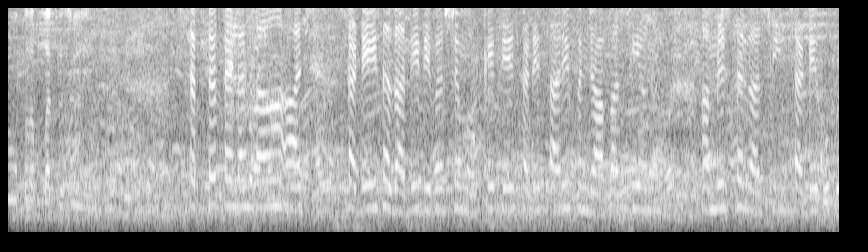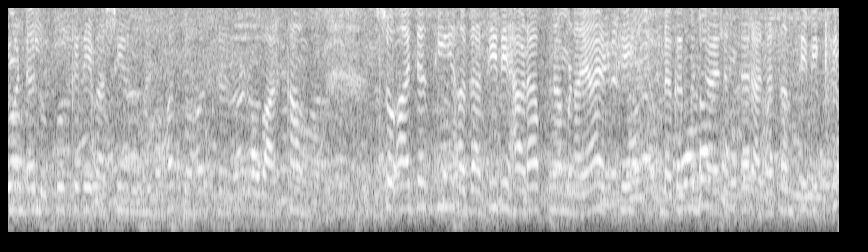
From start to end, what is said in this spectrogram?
ਜਾਗਰਣ ਸ਼੍ਰੀ ਨਿਰਮਲ ਸਭ ਤੋਂ ਪਹਿਲਾਂ ਤਾਂ ਅੱਜ ਸਾਡੇ ਇਸ ਆਜ਼ਾਦੀ ਦਿਵਸ ਦੇ ਮੌਕੇ ਤੇ ਸਾਡੇ ਸਾਰੇ ਪੰਜਾਬ ਵਾਸੀਆਂ ਨੂੰ, ਅੰਮ੍ਰਿਤਸਰ ਵਾਸੀ, ਸਾਡੇ ਉਪ ਮੰਡਲ ਉਪਕ ਦੇ ਵਾਸੀਆਂ ਨੂੰ ਬਹੁਤ ਬਹੁਤ ਮੁਬਾਰਕਾਂ। ਸੋ ਅੱਜ ਅਸੀਂ ਆਜ਼ਾਦੀ ਦਿਹਾੜਾ ਆਪਣਾ ਮਨਾਇਆ ਇੱਥੇ, ਨਗਰ ਪੰਚਾਇਤ ਦਫ਼ਤਰ ਰਾਜਾ ਸੰਸੀ ਵਿਖੇ।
